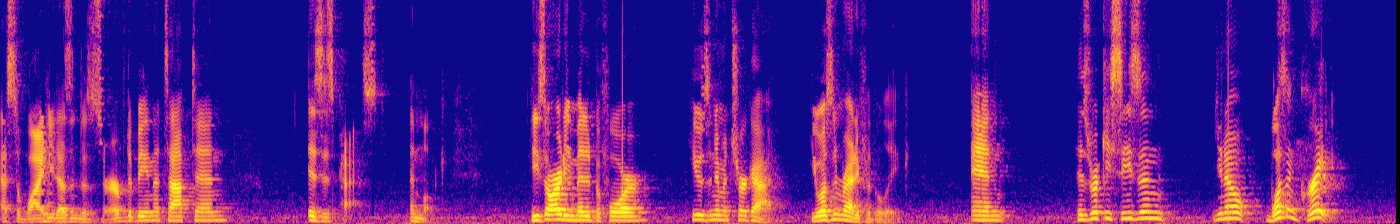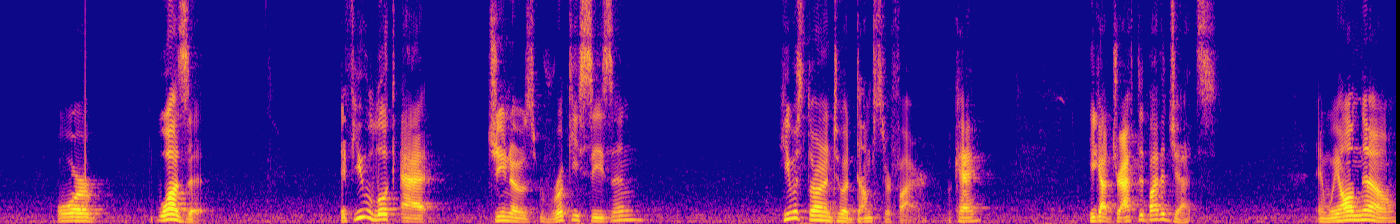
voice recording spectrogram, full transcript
as to why he doesn't deserve to be in the top 10 is his past. And look, he's already admitted before he was an immature guy. He wasn't ready for the league. And his rookie season, you know, wasn't great. Or was it? If you look at Geno's rookie season, he was thrown into a dumpster fire, okay? He got drafted by the Jets, and we all know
